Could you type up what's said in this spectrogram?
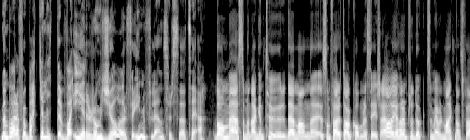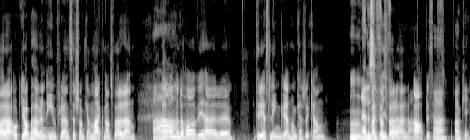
Men bara för att backa lite, vad är det de gör för influencers så att säga? De är som en agentur där man eh, som företag kommer och säger så här, ja jag har en produkt som jag vill marknadsföra och jag behöver en influencer som kan marknadsföra den. Ah. Ja men då har vi här eh, Therese Lindgren, hon kanske kan Mm, eller Sofie Farman. Ja, precis. Ja, okay.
